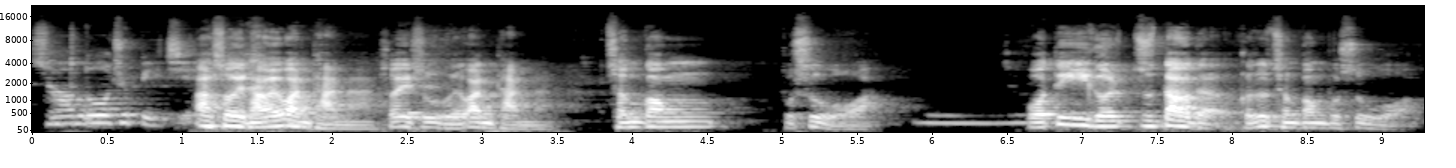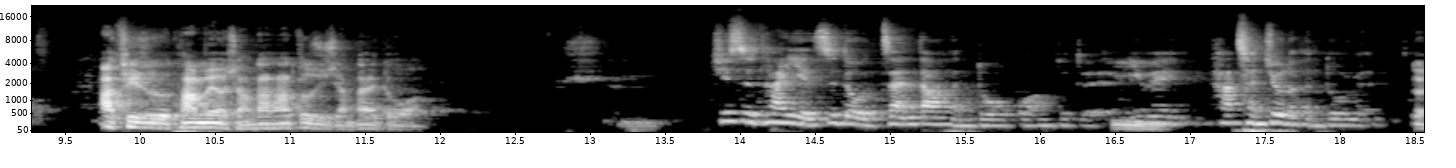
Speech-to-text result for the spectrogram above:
属土超多去比劫啊？所以他会万谈啊，所以属土会万谈啊。成功不是我啊，嗯我第一个知道的，可是成功不是我啊。其实他没有想到，他自己想太多啊。其实他也是都有沾到很多光，对不对？嗯因为他成就了很多人，对，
